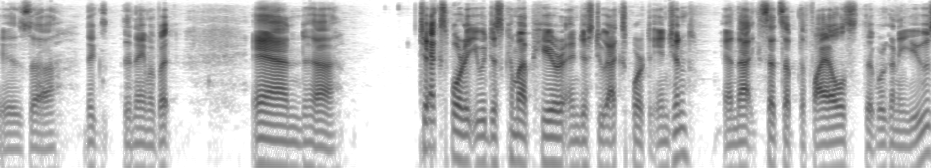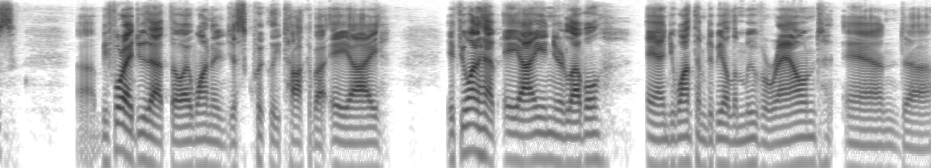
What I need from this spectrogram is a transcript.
is uh, the, the, name of it. And uh, to export it, you would just come up here and just do export to engine, and that sets up the files that we're going to use. Uh, before I do that, though, I want to just quickly talk about AI. If you want to have AI in your level and you want them to be able to move around and uh,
